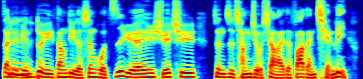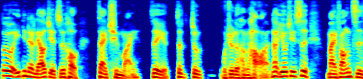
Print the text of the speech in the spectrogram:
在那边，对于当地的生活资源、学区，甚至长久下来的发展潜力都有一定的了解之后再去买，这也这就。我觉得很好啊，那尤其是买房子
